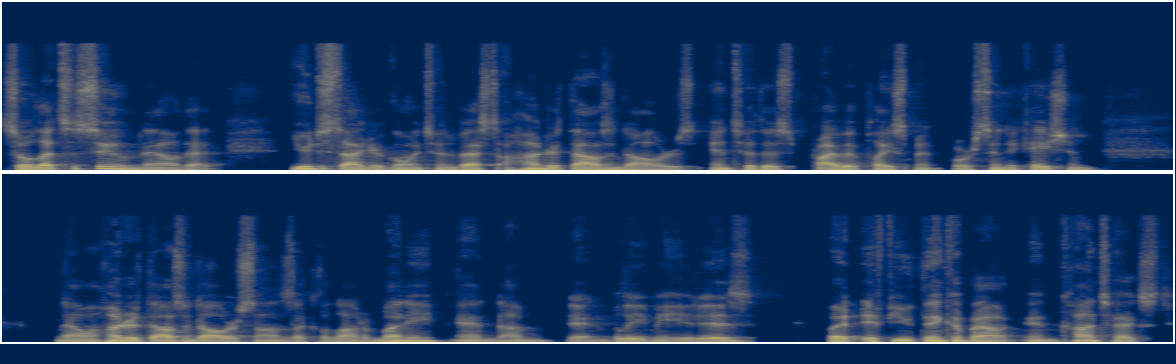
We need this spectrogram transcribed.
So let's assume now that you decide you're going to invest $100,000 into this private placement or syndication. Now, $100,000 sounds like a lot of money, and, um, and believe me, it is. But if you think about in context,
